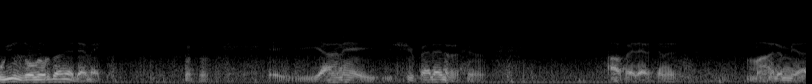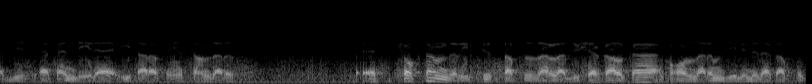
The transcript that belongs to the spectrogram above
Uyuz olur da ne demek? yani şüphelenir. Affedersiniz. Malum ya biz efendiyle it arası insanlarız. Eh, çoktandır ipsiz sapsızlarla düşe kalka onların dilini de kaptık.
